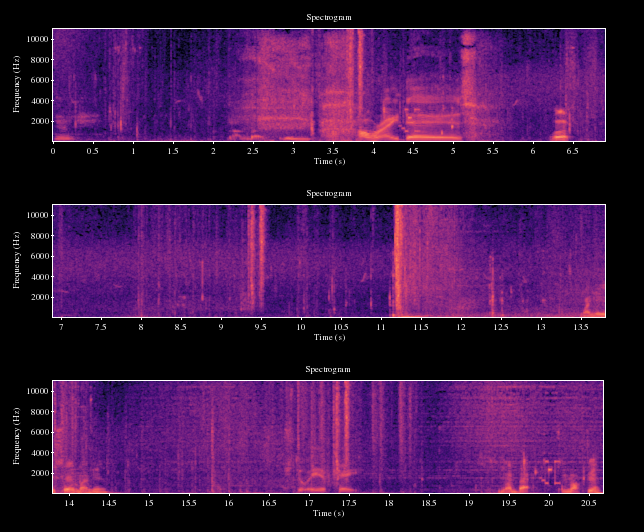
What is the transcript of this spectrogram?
Hmm. I'm about to leave. Alright, Des. What? My nigga said my name. Still AFK. I'm back. I'm locked in.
